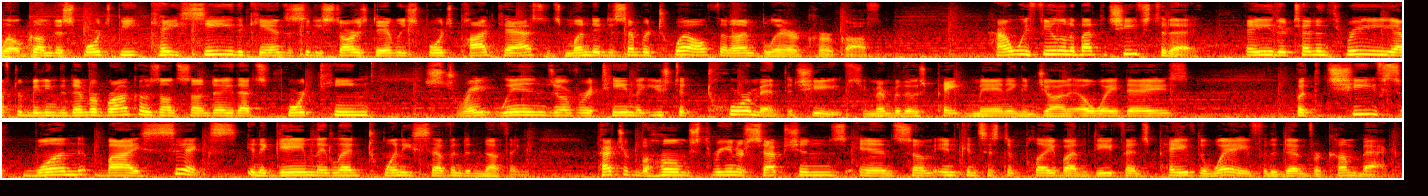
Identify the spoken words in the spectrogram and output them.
Welcome to Sports Beat KC, the Kansas City Stars daily sports podcast. It's Monday, December 12th, and I'm Blair Kerkhoff. How are we feeling about the Chiefs today? Hey, they're 10 and 3 after beating the Denver Broncos on Sunday. That's 14 straight wins over a team that used to torment the Chiefs. You remember those Peyton Manning and John Elway days? But the Chiefs won by 6 in a game they led 27 to nothing. Patrick Mahomes' three interceptions and some inconsistent play by the defense paved the way for the Denver comeback.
